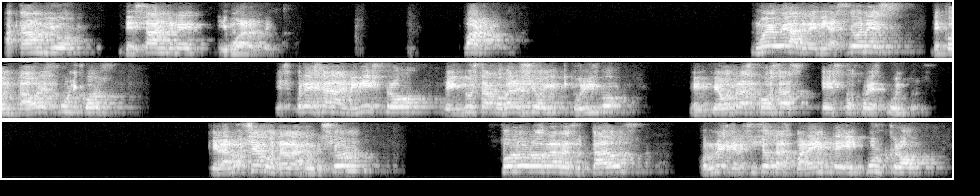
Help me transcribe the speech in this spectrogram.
a cambio de sangre y muerte. Nueve agremiaciones de contadores públicos expresan al ministro de Industria, Comercio y Turismo, entre otras cosas, estos tres puntos. Que la lucha contra la corrupción solo logra resultados con un ejercicio transparente y pulcro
